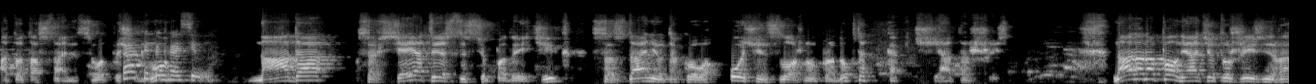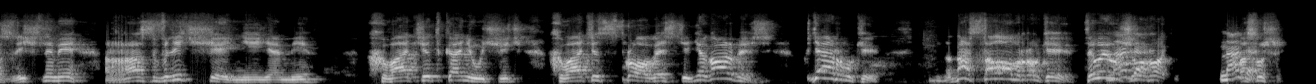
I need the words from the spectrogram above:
а тот останется. Вот почему как это красиво. надо со всей ответственностью подойти к созданию такого очень сложного продукта, как чья-то жизнь. Надо наполнять эту жизнь различными развлечениями. Хватит конючить, хватит строгости. Не горбись. Где руки? На столом руки. Ты выучил Надо. уроки. Надо. Послушай,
